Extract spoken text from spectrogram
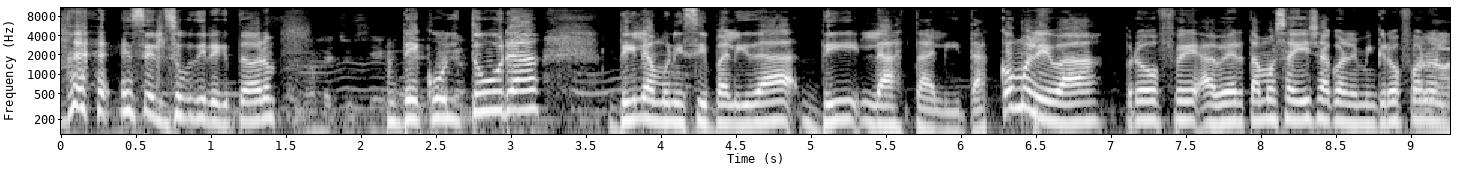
es el subdirector de Cultura de la Municipalidad de Las Talitas. ¿Cómo le va, profe? A ver, estamos ahí ya con el micrófono.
